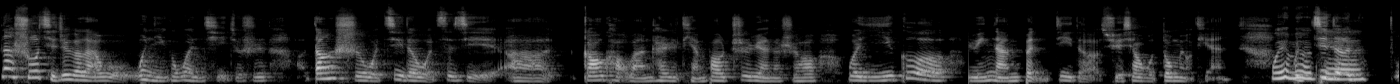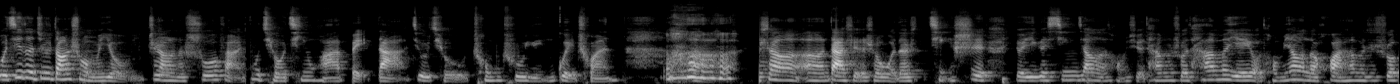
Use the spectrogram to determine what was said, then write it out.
那说起这个来，我问你一个问题，就是呃当时我记得我自己啊、呃高考完开始填报志愿的时候，我一个云南本地的学校我都没有填。我也没有我记得填，我记得就是当时我们有这样的说法：不求清华北大，就求冲出云贵川。啊上呃大学的时候，我的寝室有一个新疆的同学，他们说他们也有同样的话，他们是说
